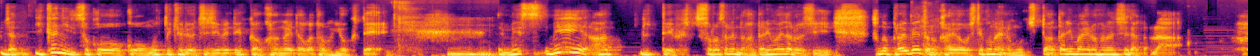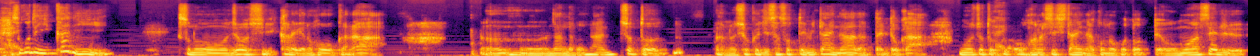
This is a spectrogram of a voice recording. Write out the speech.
じゃあ、いかにそこをこうもっと距離を縮めていくかを考えた方が多分良くて、うん。で目す目あるってそらされるのは当たり前だろうし、そんなプライベートの会話をしてこないのもきっと当たり前の話だから、いそこでいかに、その上司、彼の方から、うーん、なんだろうな、ちょっと、あの、食事誘ってみたいな、だったりとか、もうちょっとはいお話ししたいな、このことって思わせる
